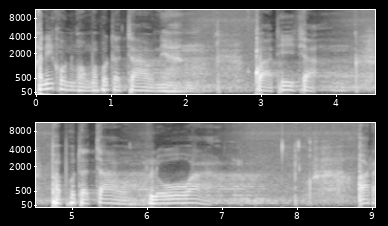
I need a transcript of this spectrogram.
ครนี้คุณของพระพุทธเจ้าเนี่ยกว่าที่จะพระพุทธเจ้ารู้ว่าอะไร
